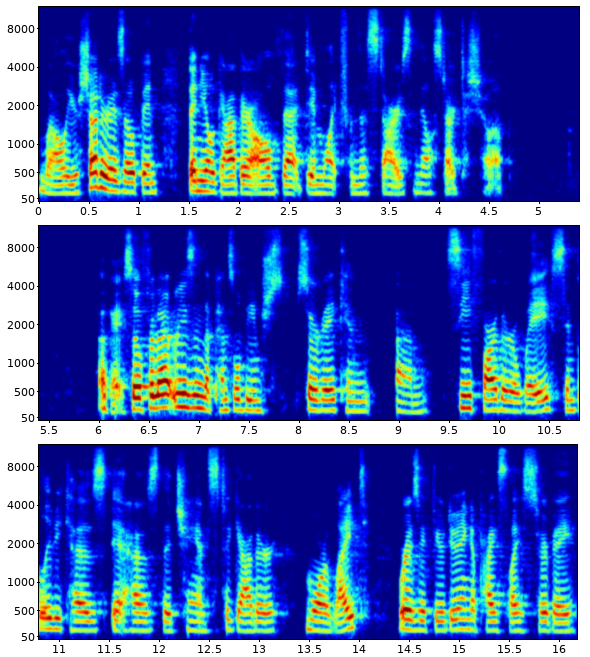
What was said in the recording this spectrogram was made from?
while your shutter is open, then you'll gather all of that dim light from the stars and they'll start to show up. Okay, so for that reason, the pencil beam survey can um, see farther away simply because it has the chance to gather more light, Whereas if you're doing a pie slice survey,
